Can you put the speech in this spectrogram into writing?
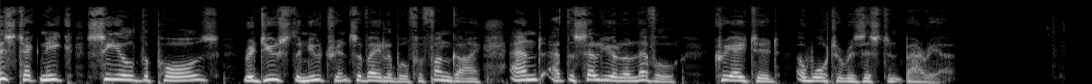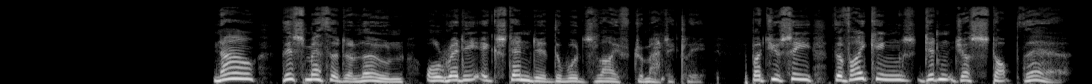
This technique sealed the pores, reduced the nutrients available for fungi, and, at the cellular level, created a water-resistant barrier. Now, this method alone already extended the wood's life dramatically. But you see, the Vikings didn't just stop there.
